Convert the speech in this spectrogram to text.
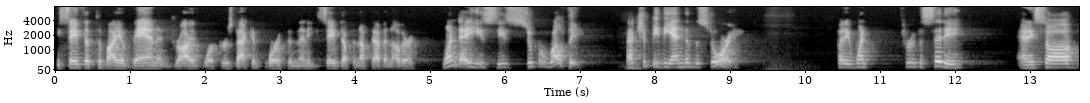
He saved up to buy a van and drive workers back and forth, and then he saved up enough to have another. One day he's, he's super wealthy. That mm. should be the end of the story. But he went through the city and he saw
